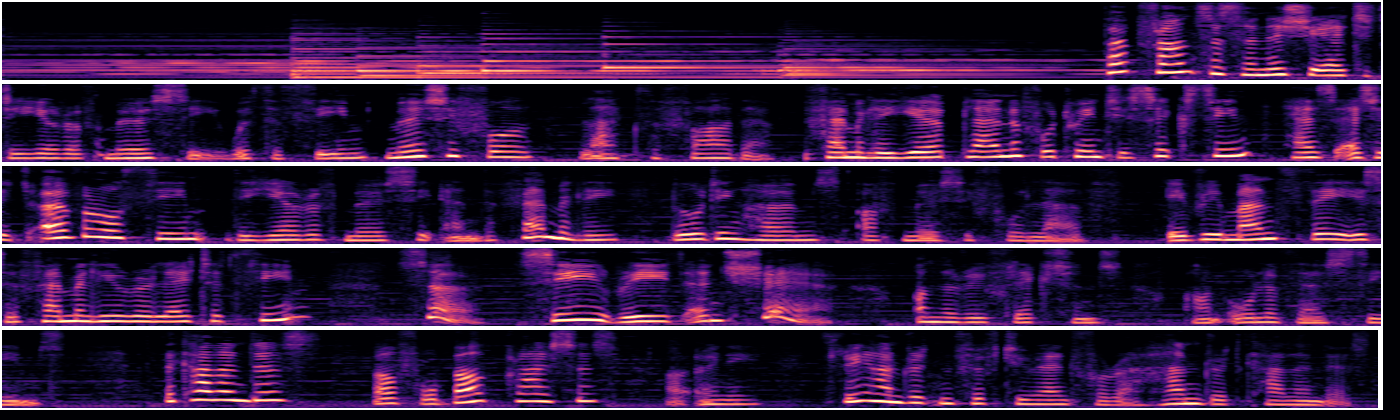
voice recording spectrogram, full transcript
Pope Francis initiated a year of mercy with the theme Merciful Like the Father. The Family Year Planner for 2016 has as its overall theme the Year of Mercy and the Family, building homes of merciful love. Every month there is a family related theme, so see, read, and share on the reflections on all of those themes. The calendars, well, for bulk prices, are only 350 Rand for 100 calendars.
